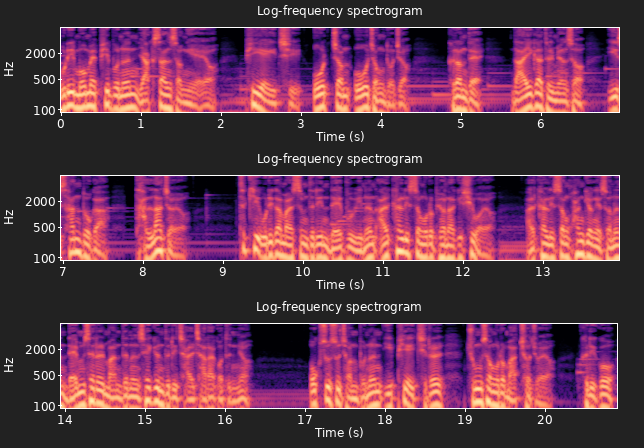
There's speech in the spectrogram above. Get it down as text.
우리 몸의 피부는 약산성이에요. pH 5.5 정도죠. 그런데 나이가 들면서 이 산도가 달라져요. 특히 우리가 말씀드린 내 부위는 알칼리성으로 변하기 쉬워요. 알칼리성 환경에서는 냄새를 만드는 세균들이 잘 자라거든요. 옥수수 전분은 이 pH를 중성으로 맞춰줘요. 그리고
